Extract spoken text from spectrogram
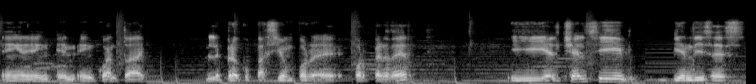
en, en- en cuanto a preocupación por, eh, por perder. Y el Chelsea, bien dices,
